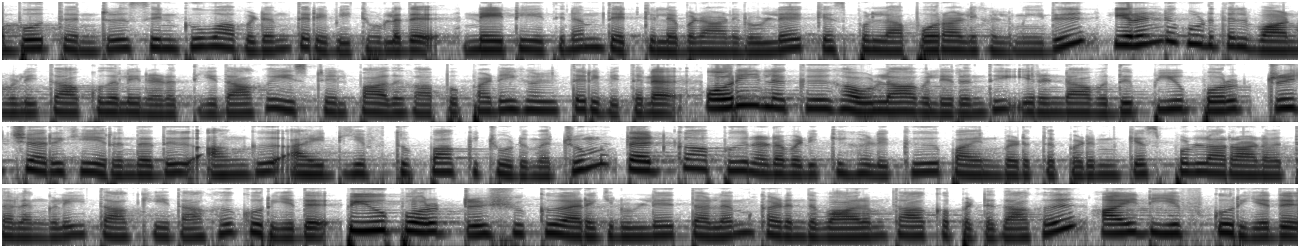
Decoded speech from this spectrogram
அபோத் என்று சின்குவாவிடம் தெரிவித்துள்ளது. நேற்றைய தினம் தெற்கு லெபனானில் உள்ள கெஸ்புல்லா போராளிகள் மீது இரண்டு கூடுதல் வான்வழி தாக்குதலை நடத்தியதாக இஸ்ரேல் பாதுகாப்பு படைகள் தெரிவித்தன. ஒரு இலக்கு ஹவுலாவிலிருந்து இரண்டாவது பியூபோர்ட் ட்ரிச் அருகே இருந்தது. அங்கு ஐடிஎஃப் துப்பாக்கிச்சூடு மற்றும் தற்காப்பு நடவடிக்கைகளுக்கு பயன்படுத்தப்படும் கெஸ்புல்லா ராணுவ தளங்களை தாக்கியதாக கூறியது. பியூபோர்ட் ட்ரிஷுக்கு அருகிலுள்ள தளம் கடந்த வாரம் தாக்கப்பட்டதாக ஐடிஎஃப் கூறியது.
